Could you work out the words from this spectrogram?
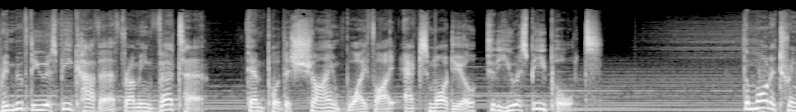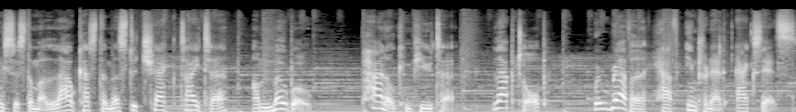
Remove the USB cover from inverter, then put the Shine Wi-Fi X module to the USB port. The monitoring system allows customers to check data on mobile, panel computer, laptop, wherever have internet access.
